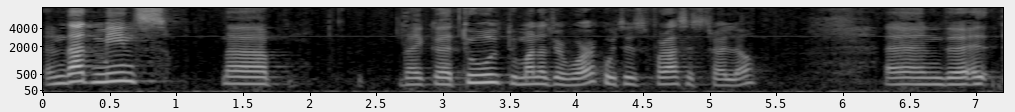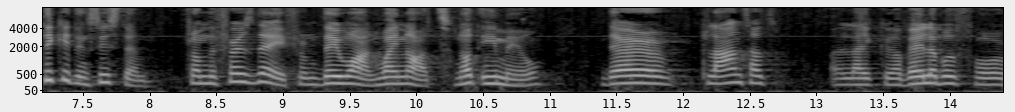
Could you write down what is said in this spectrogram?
And that means uh, like a tool to manage your work, which is for us is Trello, and uh, a ticketing system from the first day, from day one. Why not? Not email. There are plans out, uh, like available for,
